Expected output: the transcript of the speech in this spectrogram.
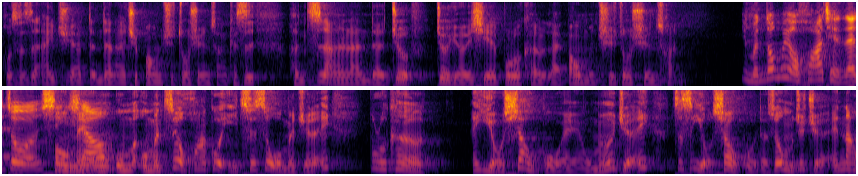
或者是 IG 啊等等来去帮我们去做宣传，可是很自然而然的就就有一些布洛克来帮我们去做宣传。你们都没有花钱在做行销？我们我们只有花过一次，是我们觉得哎，布洛克哎有效果哎，我们会觉得哎这是有效果的，所以我们就觉得哎，那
